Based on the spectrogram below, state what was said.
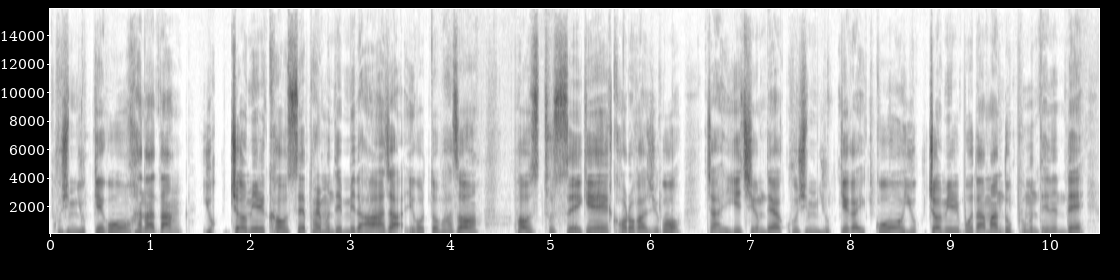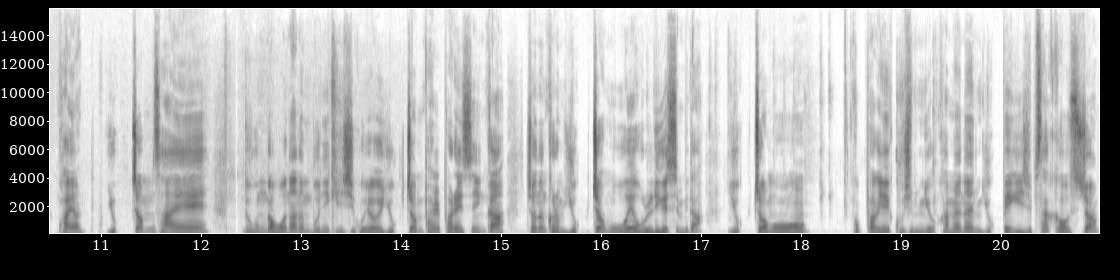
96개고 하나당 6.1 카우스에 팔면 됩니다. 자, 이것도 봐서 파우스투스에게 걸어가지고 자 이게 지금 내가 96개가 있고 6.1보다만 높으면 되는데 과연 6.4에 누군가 원하는 분이 계시고요 6.88에 있으니까 저는 그럼 6.5에 올리겠습니다 6.5 곱하기 96 하면은 624카우스죠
